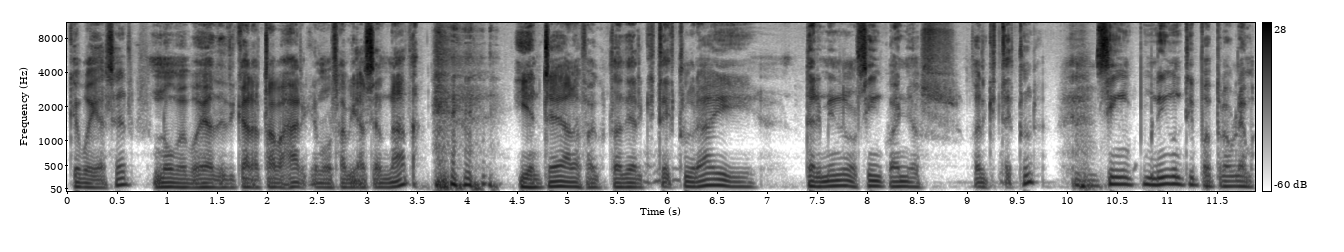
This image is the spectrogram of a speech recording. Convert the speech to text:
¿qué voy a hacer? No me voy a dedicar a trabajar, que no sabía hacer nada. y entré a la Facultad de Arquitectura y terminé los cinco años de arquitectura, sin ningún tipo de problema.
